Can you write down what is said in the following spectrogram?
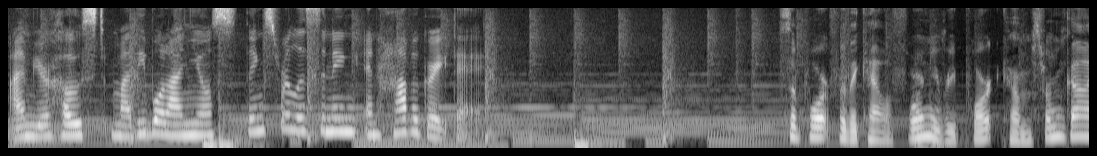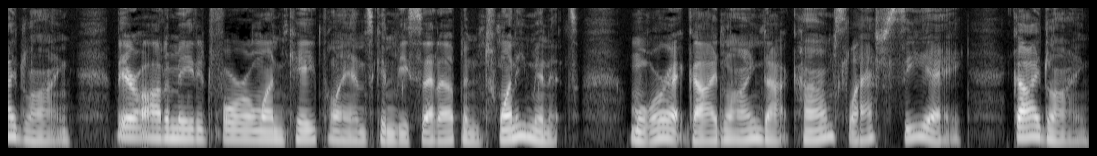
I'm your host, Madi Bolaños. Thanks for listening and have a great day. Support for the California Report comes from Guideline. Their automated 401k plans can be set up in 20 minutes. More at guideline.com/ca. Guideline,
